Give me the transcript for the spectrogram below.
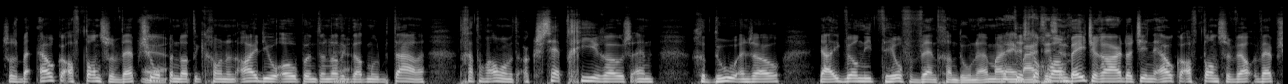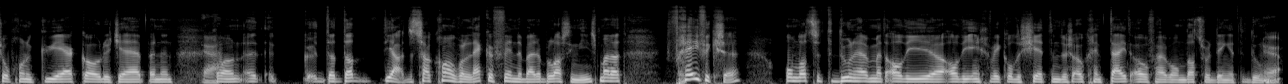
zoals bij elke afstandse webshop Ja. en dat ik gewoon een ideal opent en dat ik dat moet betalen. Het gaat nog allemaal met accept giro's en gedoe en zo. Ja, ik wil niet heel verwend gaan doen, hè, maar Nee, het is maar toch het is wel een beetje raar dat je in elke afstandse wel- webshop gewoon een QR-codetje hebt en een Ja. gewoon eh, eh, dat, dat, ja, dat zou ik gewoon wel lekker vinden bij de Belastingdienst. Maar dat vergeef ik ze, omdat ze te doen hebben met al die, eh, al die ingewikkelde shit. En dus ook geen tijd over hebben om dat soort dingen te doen. Ja.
